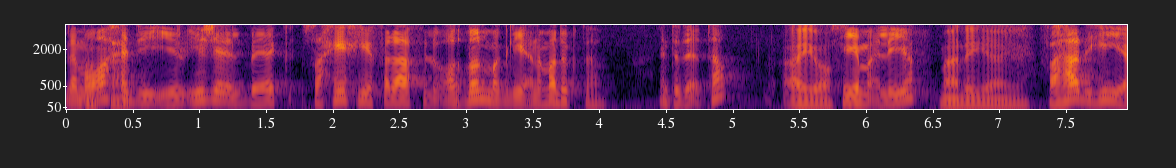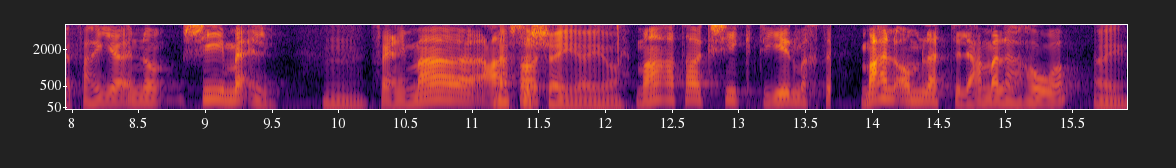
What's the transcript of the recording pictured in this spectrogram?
لما okay. واحد يجي البيك صحيح هي فلافل وأظن مقلية أنا ما دقتها. أنت دقتها؟ أيوه. هي مقلية؟ مقلية أيوه. فهذه هي فهي إنه شيء مقلي. فيعني ما نفس عطاك الشيء أيوه. ما اعطاك شيء كتير مختلف. مع ال omelet اللي عملها هو أيوه.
